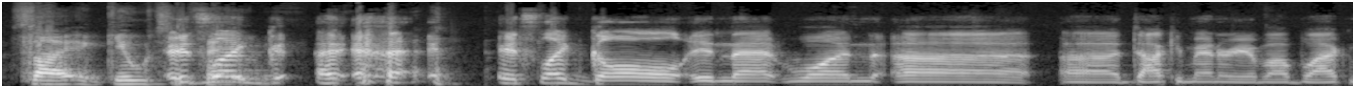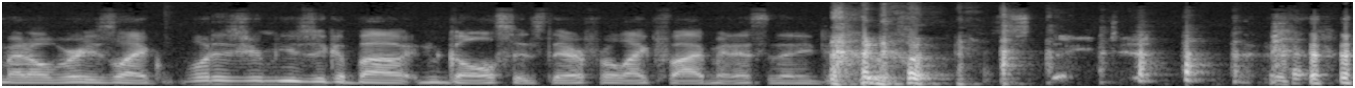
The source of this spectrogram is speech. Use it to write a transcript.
It's like a guilty It's thing. like it's like Gaahl in that one uh, uh, documentary about black metal where he's like, "What is your music about?" And Gaahl sits there for like five minutes and then he just goes,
